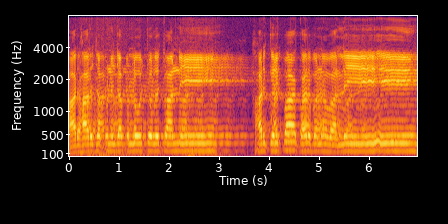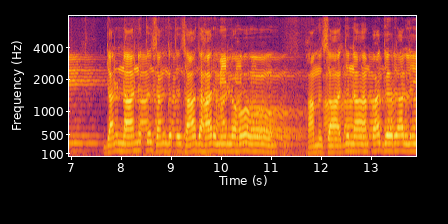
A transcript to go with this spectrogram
ਹਰ ਹਰ ਜਪਨ ਜਪ ਲੋ ਚੁਲ ਚਾਨੇ, ਹਰ ਕਿਰਪਾ ਕਰ ਬਨਵਾਲੇ। ਜਨ ਨਾਨਕ ਸੰਗਤ ਸਾਧ ਹਰ ਮਿਲੋ, ਹਮ ਸਾਜਨਾ ਪਗ ਰਾਲੇ।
